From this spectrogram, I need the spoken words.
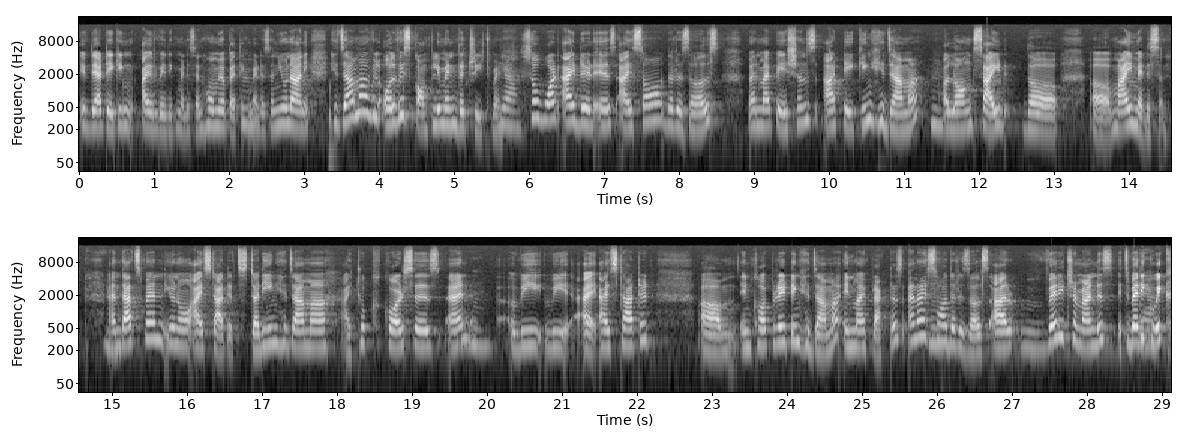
If they are taking Ayurvedic medicine, homeopathic medicine, Unani, hijama will always complement the treatment. Yeah. So what I did is I saw the results when my patients are taking hijama alongside the uh, my medicine, and that's when you know I started studying hijama. I took courses, and uh, we we I, I started. Um, incorporating hijama in my practice and i saw the results are very tremendous it's very Yeah. quick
